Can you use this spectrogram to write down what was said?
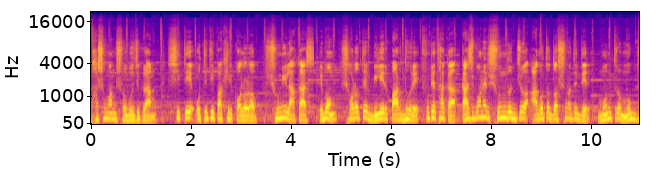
ভাসমান সবুজ গ্রাম, শীতে অতিথি পাখির কলরব, সুনীল আকাশ এবং শরতে বিলের পার ধরে ফুটে থাকা কাশবনের সৌন্দর্য আগত দর্শনার্থীদের মন্ত্র মুগ্ধ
